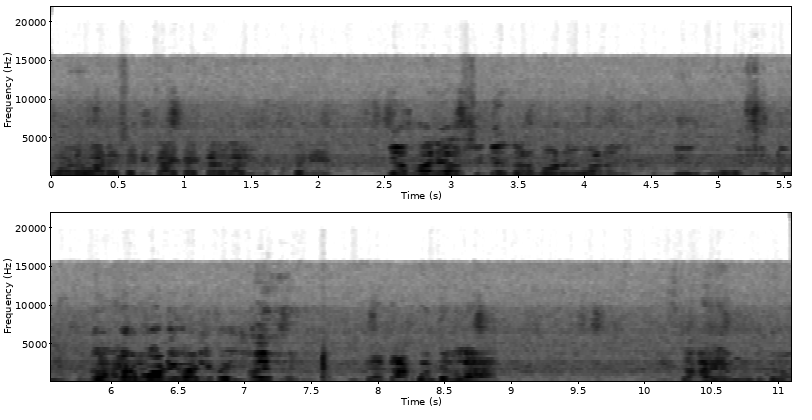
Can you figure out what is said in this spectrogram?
बॉड वाढायसाठी काय काय करायला लागले ते कुठं नाही द्या भारी औषध जरा बॉडी वाढायला देऊ देऊ औषध देऊ. लवकर बॉडी वाढली पाहिजे. हाय हाय. द्या दाखवून त्यांना. इथं हाय हाय म्हणते राव.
